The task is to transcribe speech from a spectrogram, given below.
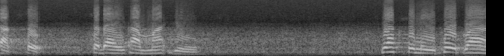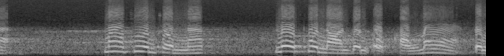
จักสุแสดงธรรมะอยู่ ยักษินีพูดว่า น่าชื่นชมนัก ลูกผู้นอนบนอกของแม่เป็น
